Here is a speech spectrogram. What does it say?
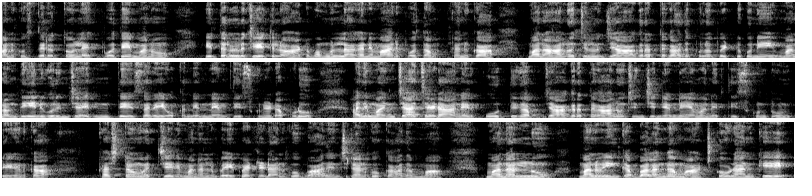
మనకు స్థిరత్వం లేకపోతే మనం ఇతరుల చేతిలో ఆటబొమ్మల్లాగానే మారిపోతాం. కనుక మన ఆలోచనలు జాగ్రత్తగా అదుపులో పెట్టుకుని మనం దేని గురించి అయితే సరే ఒక నిర్ణయం తీసుకునేటప్పుడు అది మంచా చెడ అనేది పూర్తిగా జాగ్రత్తగా ఆలోచించి నిర్ణయం అనేది తీసుకుంటూ ఉంటే కనుక కష్టం వచ్చేది మనల్ని భయపెట్టడానికో బాధించడానికో కాదమ్మా. మనల్ని మనం ఇంకా బలంగా మార్చుకోవడానికే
